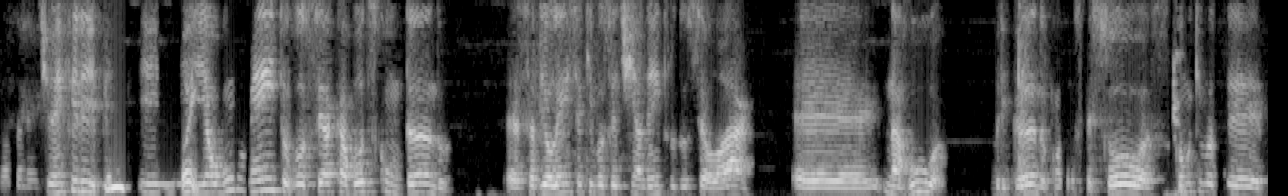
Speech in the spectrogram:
Exatamente. Hein, Felipe? E, e, em algum momento você acabou descontando essa violência que você tinha dentro do seu lar é, na rua, brigando com outras pessoas? Como que você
